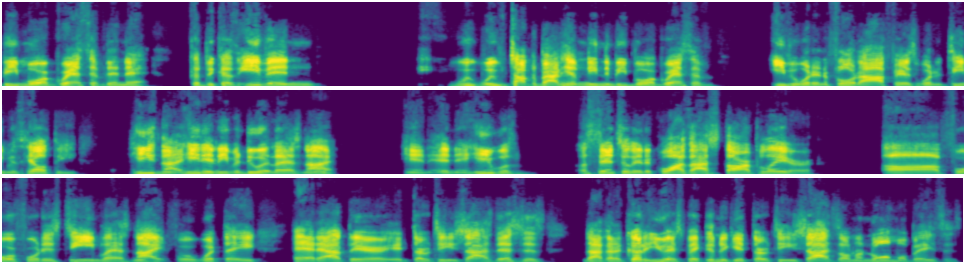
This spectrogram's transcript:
be more aggressive than that. Because because even we, we've talked about him needing to be more aggressive, even within the Florida offense when the team is healthy. He's not. He didn't even do it last night, and and he was essentially the quasi star player uh, for for this team last night for what they had out there in 13 shots. That's just not going to cut it. You expect them to get 13 shots on a normal basis,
